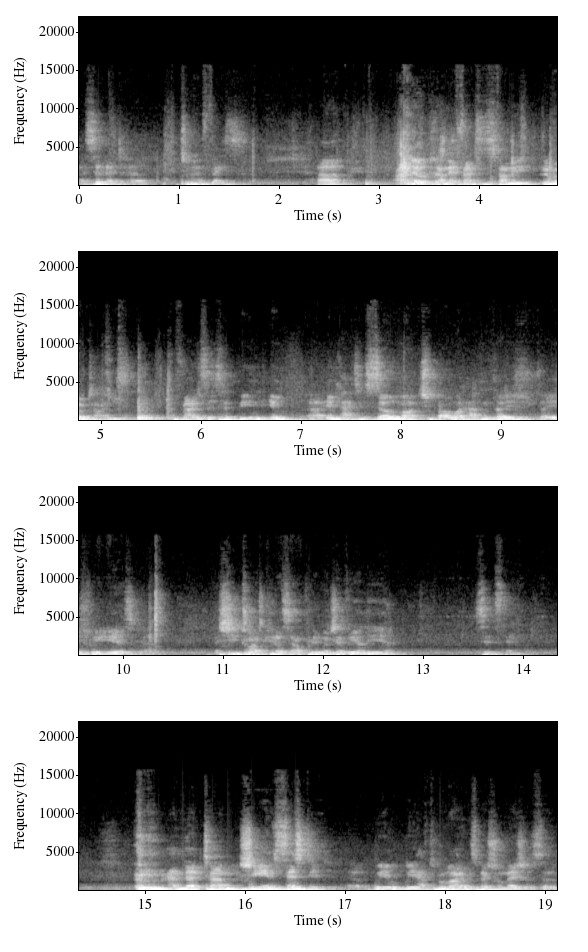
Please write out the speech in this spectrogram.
I said that to her, to her face. Uh, I know because I met Frances' family a number of times. And Frances had been imp uh, impacted so much by what happened 30, 33 years ago. And she tried to kill herself pretty much every other year since then. and that um, she insisted, uh, we, we have to provide her with special measures so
